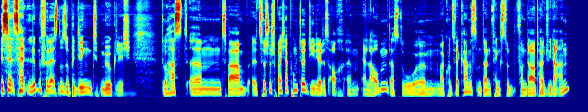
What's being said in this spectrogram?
ist, ist halt Lückenfüller ist nur so bedingt möglich. Du hast ähm, zwar äh, Zwischenspeicherpunkte, die dir das auch ähm, erlauben, dass du ähm, mal kurz weg kannst und dann fängst du von dort halt wieder an.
